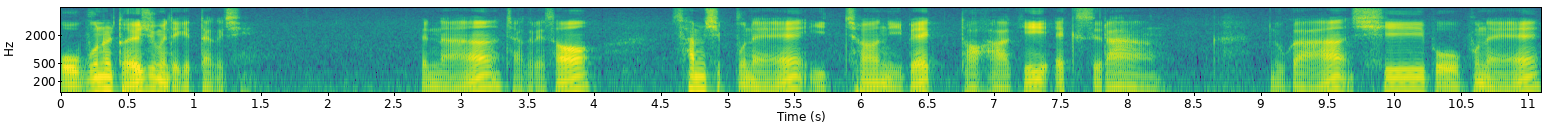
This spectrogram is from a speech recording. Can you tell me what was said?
5분을 더해주면 되겠다, 그지? 됐나? 자, 그래서 30분에 2200 더하기 x랑 누가 15분에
